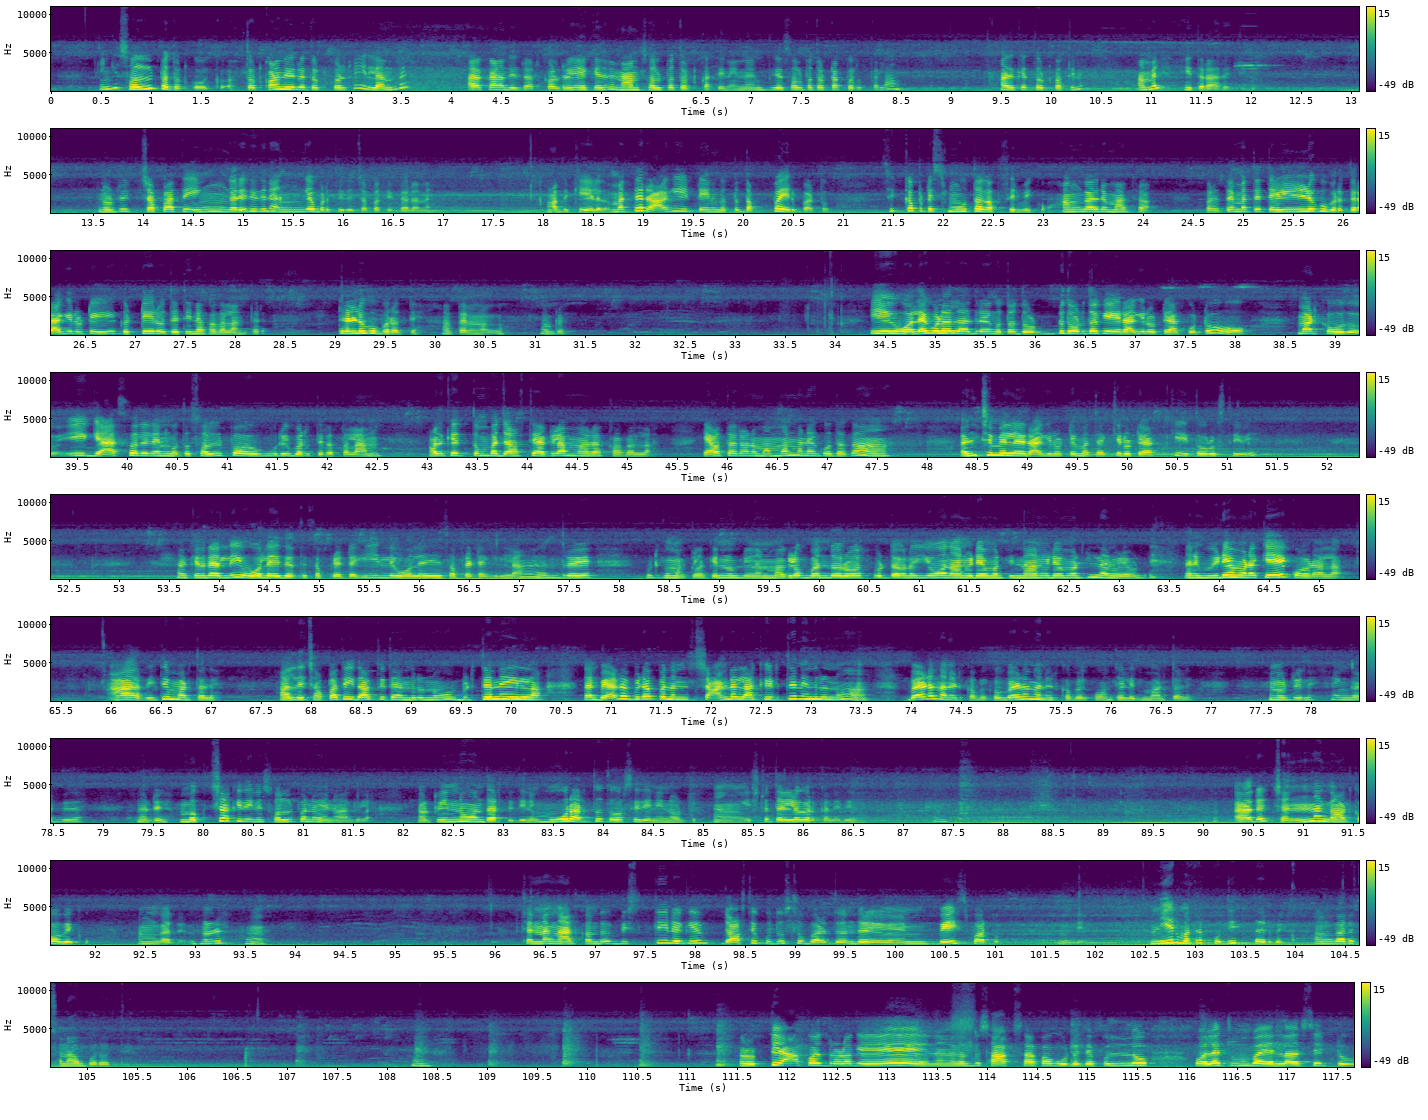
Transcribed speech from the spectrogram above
ಹಿಂಗೆ ಸ್ವಲ್ಪ ತೊಟ್ಕೋಬೇಕು. ತೊಟ್ಕೊಂಡಿದ್ರೆ ತೊಟ್ಕೊಳ್ರಿ, ಇಲ್ಲಾಂದರೆ ಹರ್ಕೊಳೋದಿದ್ರೆ ಹರ್ಕೊಳ್ರಿ, ಯಾಕೆಂದರೆ ನಾನು ಸ್ವಲ್ಪ ತೊಟ್ಕೊತೀನಿ. ನನಗೆ ಸ್ವಲ್ಪ ತೊಟ್ಟಕ್ಕೆ ಬರುತ್ತಲ್ಲ, ಅದಕ್ಕೆ ತೊಟ್ಕೊತೀನಿ. ಆಮೇಲೆ ಈ ಥರ ಅರಿತೀನಿ ನೋಡಿರಿ, ಚಪಾತಿ ಹೆಂಗೆ ಅರಿತಿದ್ದೀನಿ ಹಂಗೆ ಬರ್ತಿದೆ ಚಪಾತಿ ಥರನೇ. ಅದಕ್ಕೆ ಹೇಳೋದು. ಮತ್ತು ರಾಗಿ ಹಿಟ್ಟು ಏನು ಗೊತ್ತಾ? ದಪ್ಪ ಇರಬಾರ್ದು. ಸಿಕ್ಕಾಪಟ್ಟೆ ಸ್ಮೂತಾಗಿ ಹಾಕ್ಸಿರ್ಬೇಕು ಹಾಗಾದರೆ ಮಾತ್ರ ಬರುತ್ತೆ. ಮತ್ತು ತೆಳ್ಳಗೂ ಬರುತ್ತೆ. ರಾಗಿ ರೊಟ್ಟಿ ಗಟ್ಟಿ ಇರುತ್ತೆ, ತಿನ್ನೋಕ್ಕಾಗಲ್ಲ ಅಂತಾರೆ. ತೆಳ್ಳಗೂ ಬರುತ್ತೆ ಆ ಥರ ನಾವು. ನೋಡ್ರಿ. ಈ ಒಲೆಗಳಲ್ಲಾದರೆ ಗೊತ್ತಾ? ದೊಡ್ಡ ದೊಡ್ಡದಾಗಿ ರಾಗಿ ರೊಟ್ಟಿ ಹಾಕ್ಬಿಟ್ಟು ಮಾಡ್ಕೋಬೋದು. ಈ ಗ್ಯಾಸ್ ಒಲೆಲಿ ಏನು ಗೊತ್ತಾ? ಸ್ವಲ್ಪ ಉರಿ ಬರ್ತಿರತ್ತಲ್ಲ? ಅದಕ್ಕೆ ತುಂಬ ಜಾಸ್ತಿ ಅಗಲ ಮಾಡೋಕ್ಕಾಗಲ್ಲ. ಯಾವ ಥರ ನಮ್ಮ ಅಮ್ಮನ ಮನೆಗೆ ಹೋದಾಗ ಹಂಚಿ ಮೇಲೆ ರಾಗಿ ರೊಟ್ಟಿ ಮತ್ತು ಅಕ್ಕಿ ರೊಟ್ಟಿ ಹಾಕಿ ತೋರಿಸ್ತೀವಿ. ಯಾಕೆಂದರೆ ಅಲ್ಲಿ ಒಲೆ ಇರುತ್ತೆ ಸಪ್ರೇಟಾಗಿ ಇಲ್ಲಿ ಒಲೆ ಸಪ್ರೇಟಾಗಿಲ್ಲ ಅಂದರೆ ಹುಡುಗಿ ಮಾಡ್ಕೊಳಕ್ಕೆ ನೋಡಿ ನನ್ನ ಮಗಳು ಬಂದು ರೋಸ್ ಬಿಟ್ಟವ್ರು ಅಯ್ಯೋ, ನಾನು ವಿಡಿಯೋ ಮಾಡ್ತೀನಿ, ನಾನು ವಿಡಿಯೋ ಮಾಡ್ತೀನಿ, ನಾನು ವಿಡಿಯೋ ಮಾಡ್ತೀನಿ. ನನಗೆ ವಿಡಿಯೋ ಮಾಡೋಕ್ಕೇ ಕೊಡಲ್ಲ. ಆ ರೀತಿ ಮಾಡ್ತಾಳೆ. ಅಲ್ಲಿ ಚಪಾತಿ ಇದಾಗ್ತಿದೆ ಅಂದ್ರೂ ಬಿಡ್ತೇನೆ ಇಲ್ಲ. ನಾನು ಬೇಡ, ಬಿಡಪ್ಪ, ನಾನು ಸ್ಟ್ಯಾಂಡಲ್ಲಿ ಹಾಕಿ ಇಡ್ತೀನಿ ಅಂದ್ರೂ ಬೇಡ, ನಾನು ಇಟ್ಕೋಬೇಕು, ಬೇಡ, ನಾನು ಇಟ್ಕೋಬೇಕು ಅಂತೇಳಿ ಇದು ಮಾಡ್ತಾಳೆ. ನೋಡ್ರಿ ಹೆಂಗಾಡ್ತಿದೆ ನೋಡ್ರಿ ಮಗ್ಚಾಕಿದ್ದೀನಿ ಸ್ವಲ್ಪನೂ ಏನೂ ಆಗಿಲ್ಲ. ನೋಡ್ರಿ, ಇನ್ನೂ ಒಂದು ಅರ್ತಿದ್ದೀನಿ ಮೂರು ಅರ್ಧ ತೋರಿಸಿದ್ದೀನಿ ನೋಡ್ರಿ. ಹಾಂ ಎಷ್ಟು ತೆಳ್ಳಗೆ ಹರ್ಕೊಂಡಿದ್ದೀನಿ ಹ್ಞೂ ಆದರೆ ಚೆನ್ನಾಗಿ ನಾಟ್ಕೋಬೇಕು ಹಂಗಾದ್ರೆ ನೋಡ್ರಿ ಹ್ಞೂ ಚೆನ್ನಾಗಿ ನಾಟ್ಕೊಂಡು ಬಿಸಿನೀರಿಗೆ ಜಾಸ್ತಿ ಕುದಿಸ್ಲೂಬಾರ್ದು ಅಂದರೆ ಬೇಯಿಸ್ಬಾರ್ದು. ಹಿಂಗೆ. ನೀರು ಮಾತ್ರ ಕುದೀತಾ ಇರಬೇಕು. ಹಂಗಾರೆ ಚೆನ್ನಾಗಿ ಬರುತ್ತೆ. ರೊಟ್ಟಿ ಹಾಕೋದ್ರೊಳಗೆ ನನಗಂತೂ ಸಾಕು ಸಾಕಾಗಿ ಬಿಟ್ಟಿದೆ ಫುಲ್ಲು ಒಲೆ ತುಂಬ ಎಲ್ಲ ಹಸಿಟ್ಟು.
